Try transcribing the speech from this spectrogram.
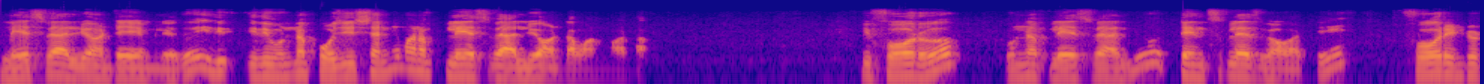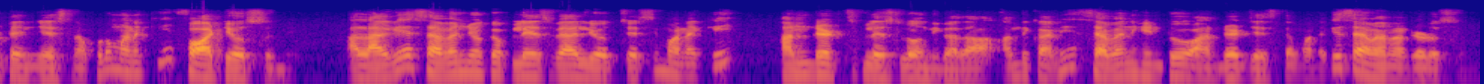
ప్లేస్ వాల్యూ అంటే ఏం లేదు. ఇది ఇది ఉన్న పొజిషన్ని మనం ప్లేస్ వాల్యూ అంటాం అనమాట ఈ ఫోర్ ఉన్న ప్లేస్ వాల్యూ టెన్స్ ప్లేస్ కాబట్టి ఫోర్ ఇంటూ టెన్ చేసినప్పుడు మనకి ఫార్టీ వస్తుంది. అలాగే సెవెన్ యొక్క ప్లేస్ వాల్యూ వచ్చేసి మనకి హండ్రెడ్స్ ప్లేస్లో ఉంది కదా. అందుకని సెవెన్ ఇంటూ హండ్రెడ్ చేస్తే మనకి సెవెన్ హండ్రెడ్ వస్తుంది.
